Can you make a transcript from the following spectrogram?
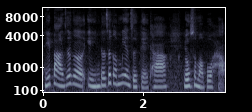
你把这个赢的这个面子给他，有什么不好？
